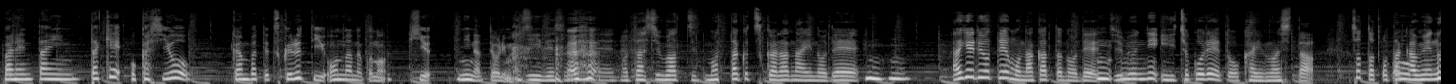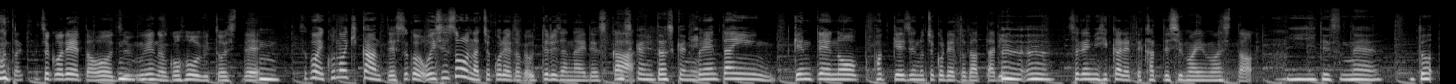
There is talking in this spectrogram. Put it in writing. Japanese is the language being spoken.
バレンタインだけお菓子を頑張って作るっていう女の子の日になっております。いいですね 私はぜ全く作らないのでうんうんあげる予定もなかったので、うんうん自分にいいチョコレートを買いましたちょっとお高めのチョコレートを自分へのご褒美として、うんすごいこの期間ってすごい美味しそうなチョコレートが売ってるじゃないですか確かに確かにバ。レンタイン限定のパッケージのチョコレートだったり、うんうん。それに惹かれて買ってしまいましたいいですね。ど、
